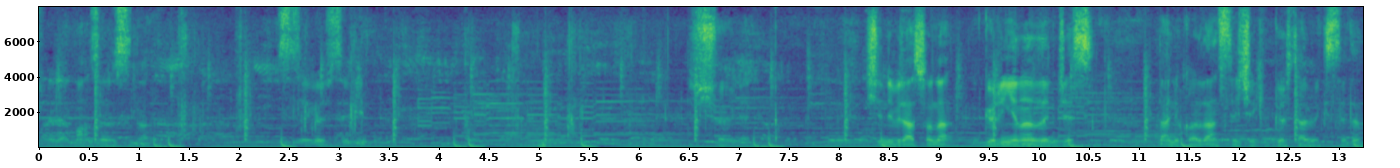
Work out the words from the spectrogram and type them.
Şöyle manzarası da size göstereyim. Şöyle. Şimdi biraz sonra gölün yanına döneceğiz. Ben yukarıdan size çekip göstermek istedim.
